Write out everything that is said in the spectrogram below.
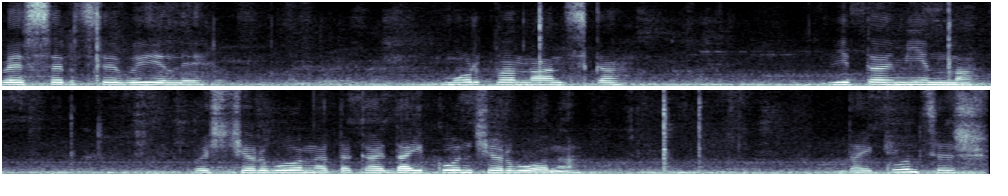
Без серцевини. Морква нанська. Вітамінна. Ось червона така, дайкон червона. Дайкон це ж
